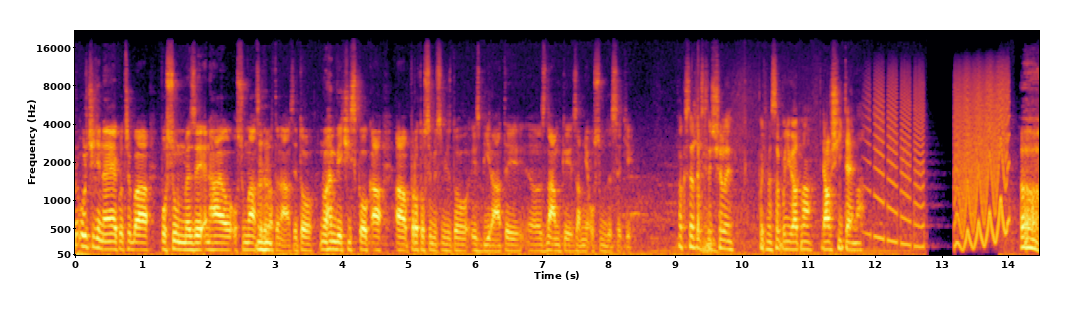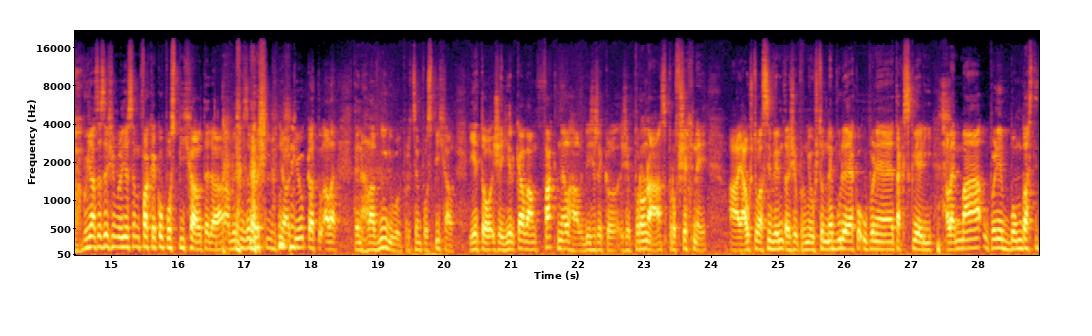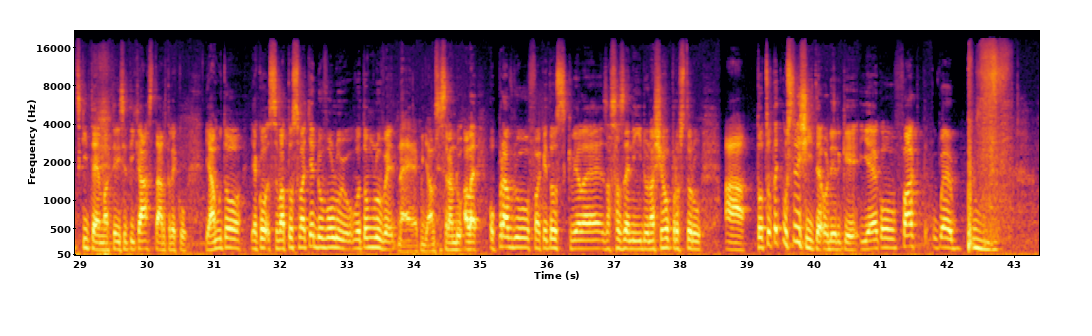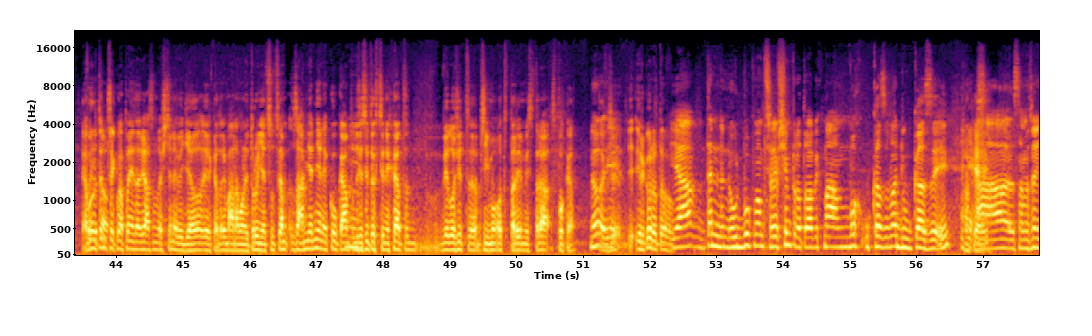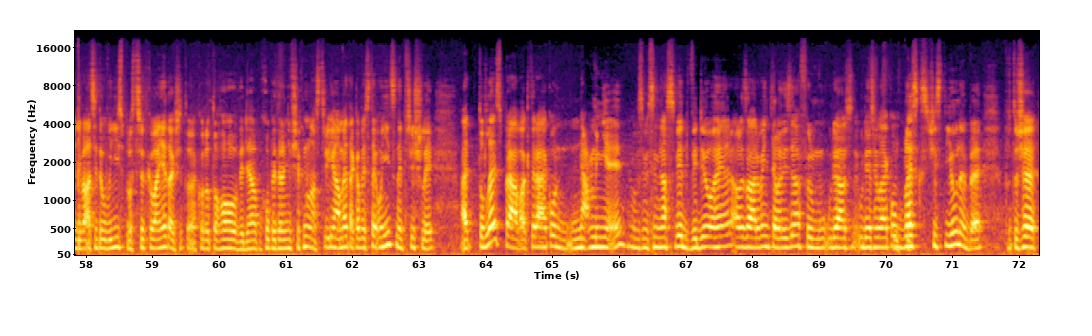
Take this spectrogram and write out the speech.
určitě ne jako třeba posun mezi NHL 18 a 19. Mm-hmm. Je to mnohem větší skok a, a proto si myslím, že to i sbírá ty uh, známky za mě 8 z 10. Tak jste to slyšeli. Pojďme se podívat na další téma. Oh, možná jste se všimli, že jsem fakt jako pospíchal teda, aby jsme se vešli do nějakého katu, ale ten hlavní důvod, proč jsem pospíchal, je to, že Jirka vám fakt nelhal, když řekl, že pro nás, pro všechny, a já už to vlastně vím, takže pro mě už to nebude jako úplně tak skvělý, ale má úplně bombastický téma, který se týká Star Treku. Já mu to jako svatosvatě dovoluju o tom mluvit, ne, jako dělám si srandu, ale opravdu fakt je to skvěle zasazený do našeho prostoru a to, co teď uslyšíte od Jirky, je jako fakt úplně já budu ten překvapený, takže já jsem to ještě neviděl. Jirka tady má na monitoru něco, co tam záměrně nekoukám, hmm. protože si to chci nechat vyložit přímo od tady mistra Spoka. No, takže je, Jirko do toho. Já ten notebook mám především proto, abych mám mohl ukazovat důkazy okay. a samozřejmě diváci to uvidí zprostředkovaně, takže to jako do toho videa pochopitelně všechno nastříháme, tak abyste o nic nepřišli. A tohle je zpráva, která jako na mě, myslím na svět videoher, ale zároveň televize a filmů udeřila jako blesk z čistého nebe, protože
